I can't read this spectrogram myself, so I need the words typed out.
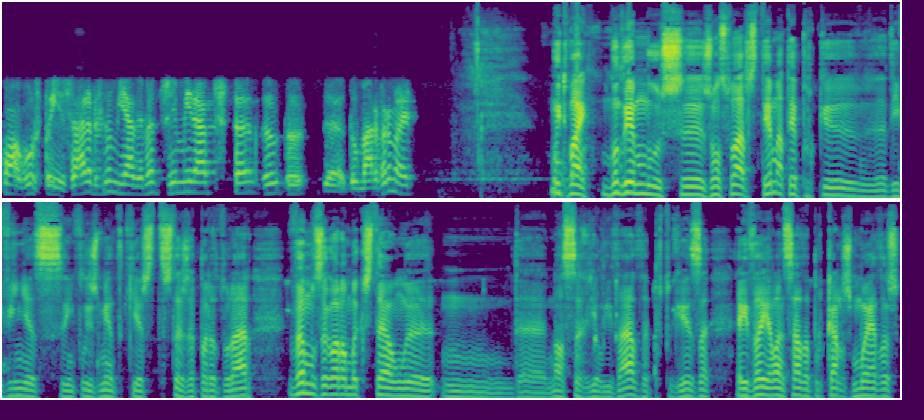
com alguns países árabes, nomeadamente os Emirados do, do, do Mar Vermelho. Muito bem, mudemos, eh, João Soares, tema, até porque adivinha-se, infelizmente, que este esteja para durar. Vamos agora a uma questão uh, da nossa realidade, a portuguesa. A ideia lançada por Carlos Moedas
